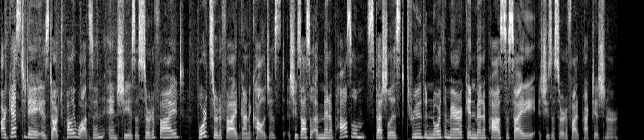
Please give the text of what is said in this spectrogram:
Our guest today is Dr. Polly Watson, and she is a certified, board certified gynecologist. She's also a menopausal specialist through the North American Menopause Society. She's a certified practitioner.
